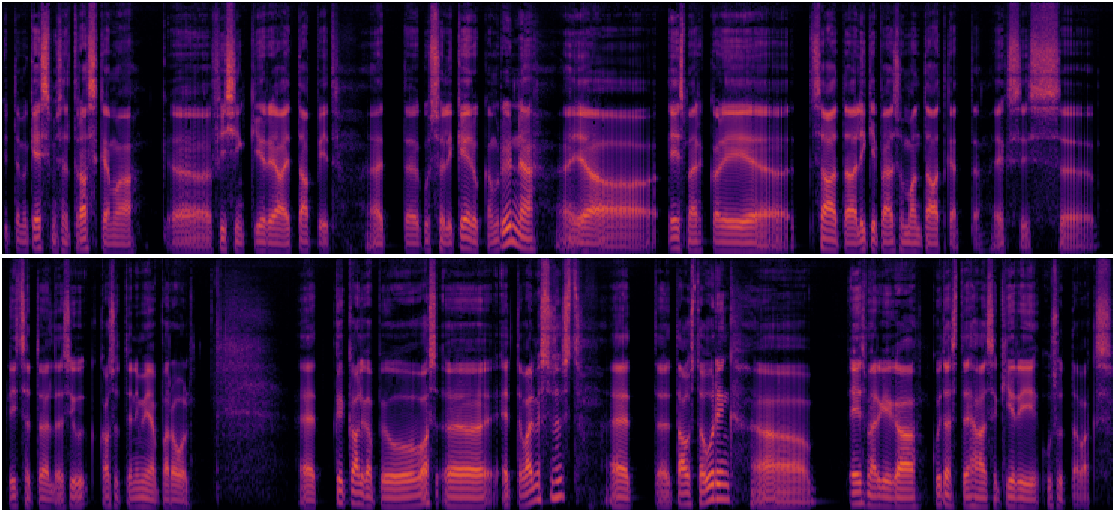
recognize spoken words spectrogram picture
ütleme keskmiselt raskema uh, phishing kirja etapid, et kus oli keerukam rünne ja eesmärk oli saada ligipääsu mandaat kätte, ehk siis lihtsalt öeldes kasutaja nimi ja parool et kõik algab ju vas-, ettevalmistusest, et taustauuring eesmärgiga, kuidas teha see kiri usutavaks.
